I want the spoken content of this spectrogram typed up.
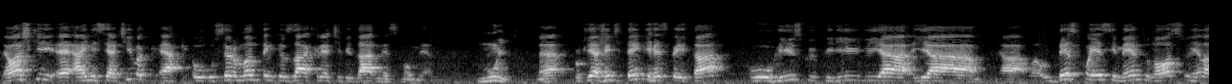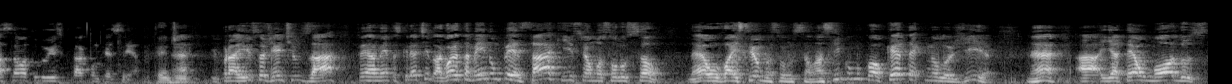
Eu acho que é, a iniciativa, é, o, o ser humano tem que usar a criatividade nesse momento, muito, né? Porque a gente tem que respeitar o risco e o perigo e, a, e a, a, o desconhecimento nosso em relação a tudo isso que está acontecendo. Entendi. Né? E para isso a gente usar ferramentas criativas. Agora também não pensar que isso é uma solução, né? ou vai ser uma solução. Assim como qualquer tecnologia, né? A, e até o modus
